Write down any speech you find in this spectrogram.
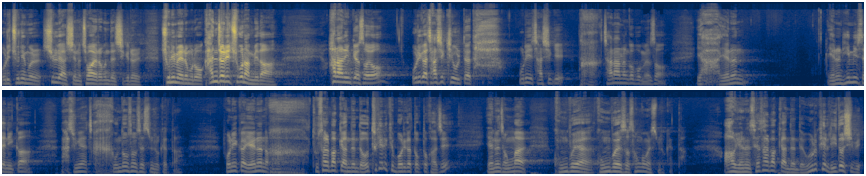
우리 주님을 신뢰하시는 저와 여러분 되시기를 주님의 이름으로 간절히 축원합니다. 하나님께서요 우리가 자식 키울 때 다 우리 자식이 다 자라는 거 보면서 야 얘는 얘는 힘이 세니까 나중에 참 운동선수 했으면 좋겠다. 보니까 얘는 아, 두 살밖에 안 됐는데 어떻게 이렇게 머리가 똑똑하지? 얘는 정말 공부해 공부해서 성공했으면 좋겠다. 아, 얘는 세 살밖에 안 됐는데 왜 이렇게 리더십이?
